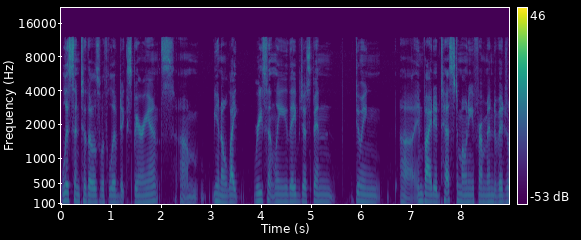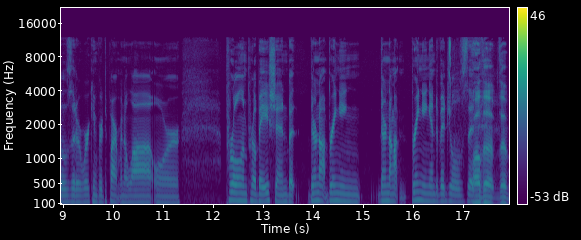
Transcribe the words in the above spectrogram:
listen to those with lived experience. Um, you know, like recently they've just been doing uh, invited testimony from individuals that are working for Department of Law or parole and probation, but they're not bringing they're not bringing individuals that Well, the the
